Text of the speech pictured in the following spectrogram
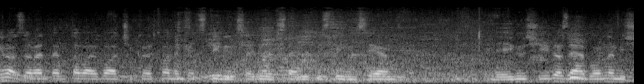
Én azzal mentem tavaly Balcsikört, van neki egy Stevens, egy országúti Stevens ilyen végül is igazából nem is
